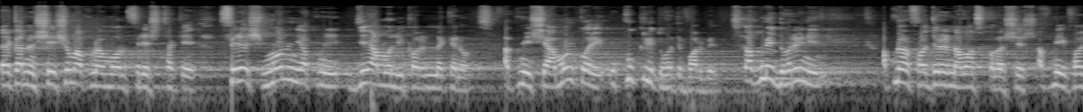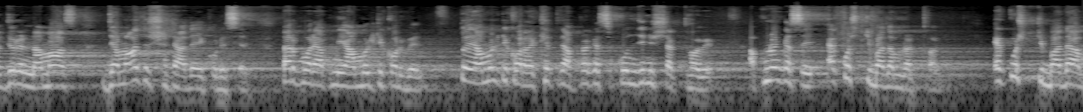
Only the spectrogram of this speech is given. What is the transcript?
তার কারণে সেই সময় আপনার মন ফ্রেশ থাকে। ফ্রেশ মন নিয়ে আপনি যে আমলই করেন না কেন, আপনি সে আমল করে উপকৃত হতে পারবেন। আপনি ধরে নিন আপনার ফজরের নামাজ পড়া শেষ। আপনি ফজরের নামাজ জামাতের সাথে আদায় করেছেন। তারপরে আপনি আমলটি করবেন। তো এই আমলটি করার ক্ষেত্রে আপনার কাছে কোন জিনিস রাখতে হবে? আপনার কাছে একুশটি বাদাম রাখতে হবে। একুশটি বাদাম,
